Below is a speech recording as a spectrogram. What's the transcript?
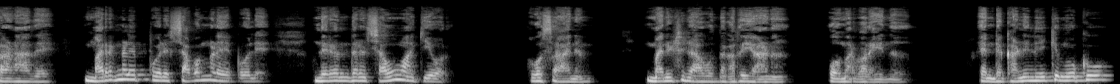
കാണാതെ മരങ്ങളെപ്പോലെ ശവങ്ങളെപ്പോലെ നിരന്തരം ശവമാക്കിയവർ. അവസാനം മനുഷ്യരാകുന്ന കഥയാണ് ഓമർ പറയുന്നത്. എന്റെ കണ്ണിലേക്ക് നോക്കൂ.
